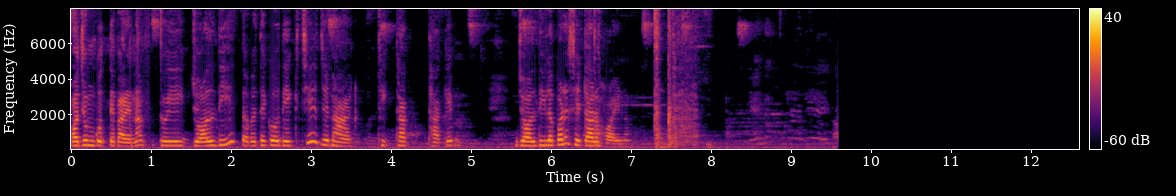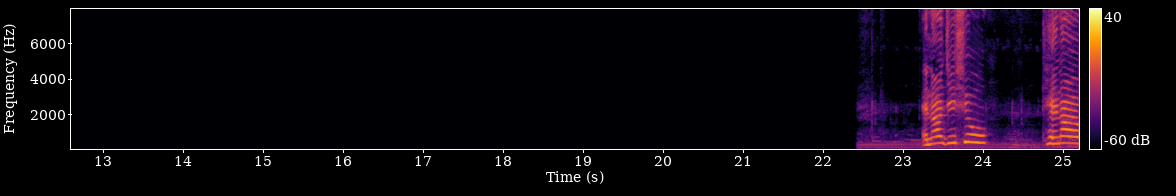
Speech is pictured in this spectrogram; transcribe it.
হজম করতে পারে না। তো এই জল দিই, তবে থেকেও দেখছি যে না, ঠিকঠাক থাকে। জল দিলে পরে সেটা আর হয় না। এ নাও যিশু খেয়ে নাও।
